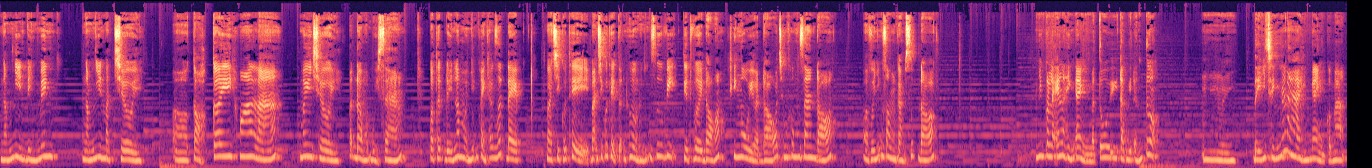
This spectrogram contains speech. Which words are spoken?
ngắm nhìn bình minh ngắm nhìn mặt trời uh, cỏ cây hoa lá mây trời bắt đầu một buổi sáng. Quả thật đấy là một những khoảnh khắc rất đẹp. Và chỉ có thể bạn chỉ có thể tận hưởng được những dư vị tuyệt vời đó khi ngồi ở đó trong không gian đó ờ, với những dòng cảm xúc đó. Nhưng có lẽ là hình ảnh mà tôi đặc biệt ấn tượng uhm, đấy chính là hình ảnh của bạn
